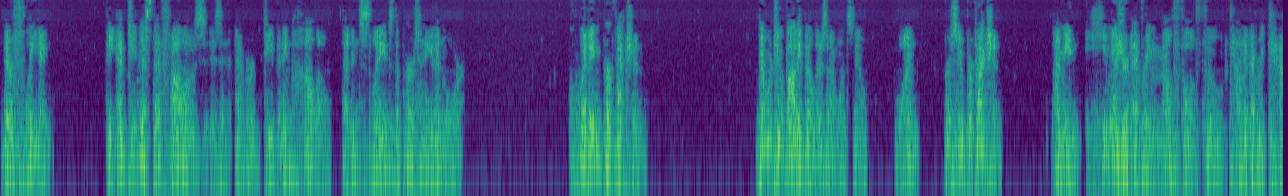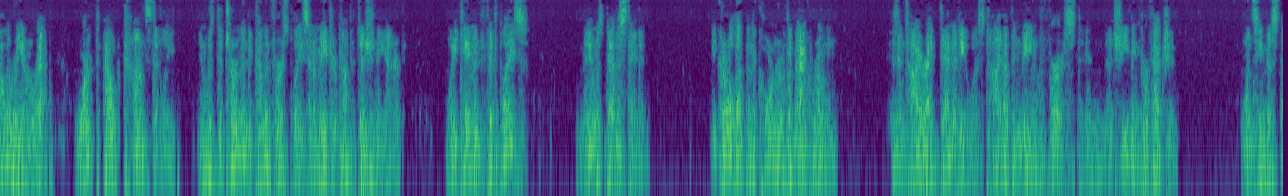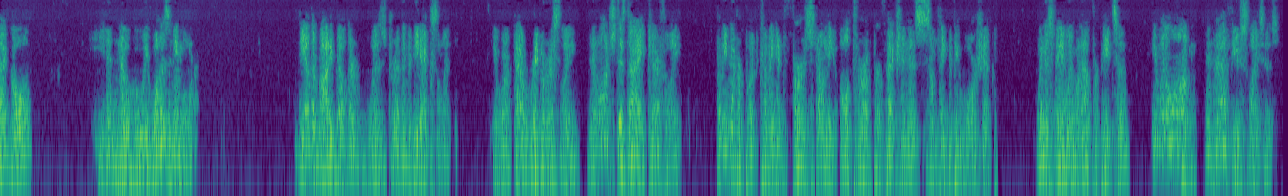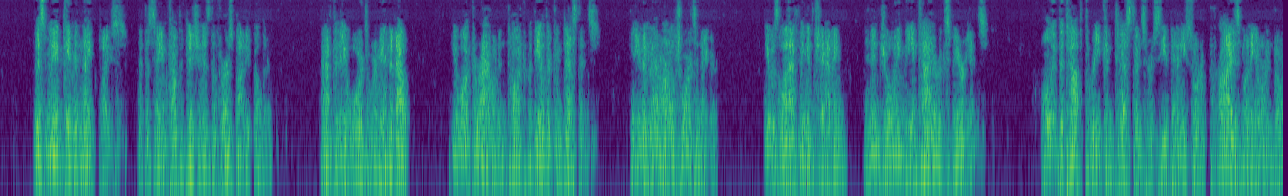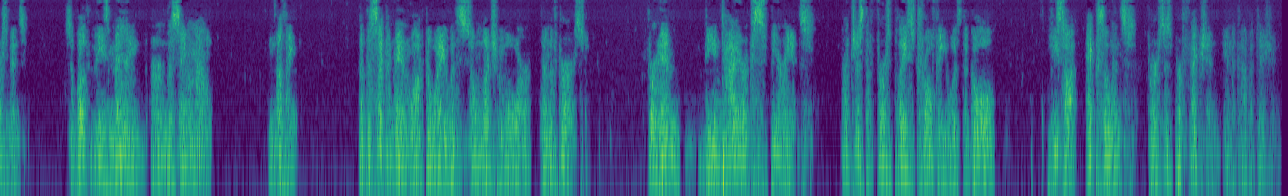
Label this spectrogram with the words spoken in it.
they're fleeting. The emptiness that follows is an ever deepening hollow that enslaves the person even more. Quitting perfection. There were two bodybuilders I once knew. One pursued perfection. I mean, he measured every mouthful of food, counted every calorie and rep, worked out constantly, and was determined to come in first place in a major competition he entered. When he came in fifth place, the man was devastated. He curled up in the corner of the back room. His entire identity was tied up in being first and achieving perfection. Once he missed that goal, he didn't know who he was anymore. The other bodybuilder was driven to be excellent. He worked out rigorously and watched his diet carefully. But he never put coming in first on the altar of perfection as something to be worshipped. When his family went out for pizza, he went along and had a few slices. This man came in ninth place at the same competition as the first bodybuilder. After the awards were handed out, he walked around and talked with the other contestants. He even met Arnold Schwarzenegger. He was laughing and chatting and enjoying the entire experience. Only the top three contestants received any sort of prize money or endorsements, so both of these men earned the same amount. Nothing. But the second man walked away with so much more than the first. For him, the entire experience, not just the first place trophy, was the goal. He sought excellence versus perfection in the competition.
